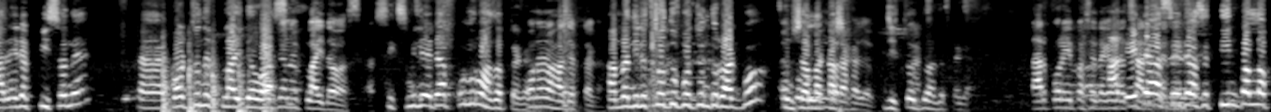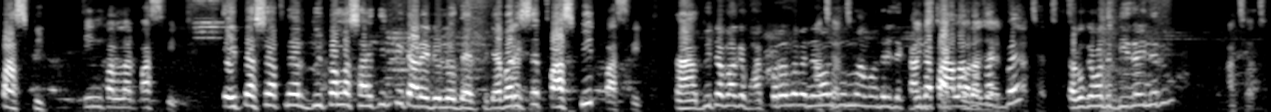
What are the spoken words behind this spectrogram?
আর এটা পিছনে গর্জনের প্লাই দেওয়া আছে। অরিজিনাল প্লাই দেওয়া আছে আচ্ছা। সিক্স মিলি এটা পনেরো হাজার টাকা। পনেরো হাজার টাকা। আমরা নিলে চোদ্দ পর্যন্ত রাখব পর্যন্ত কাজ- রাখা যাবে। জি চোদ্দ হাজার টাকা। তারপরে এই পাশে দেখা যাচ্ছে এটা আছে এটা আছে তিন পাল্লা পাঁচ ফিট তিন পাল্লার পাঁচ ফিট এই পাশে আপনার দুই পাল্লা সাড়ে তিন ফিট আর এটা হলো দেড় ফিট এবার এসে পাঁচ ফিট পাঁচ ফিট দুইটা ভাগে ভাগ করা যাবে নেওয়ার আচ্ছা, জন্য আমাদের যে কাজটা আলাদা থাকবে আচ্ছা আচ্ছা এবং আমাদের ডিজাইনের আচ্ছা আচ্ছা।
